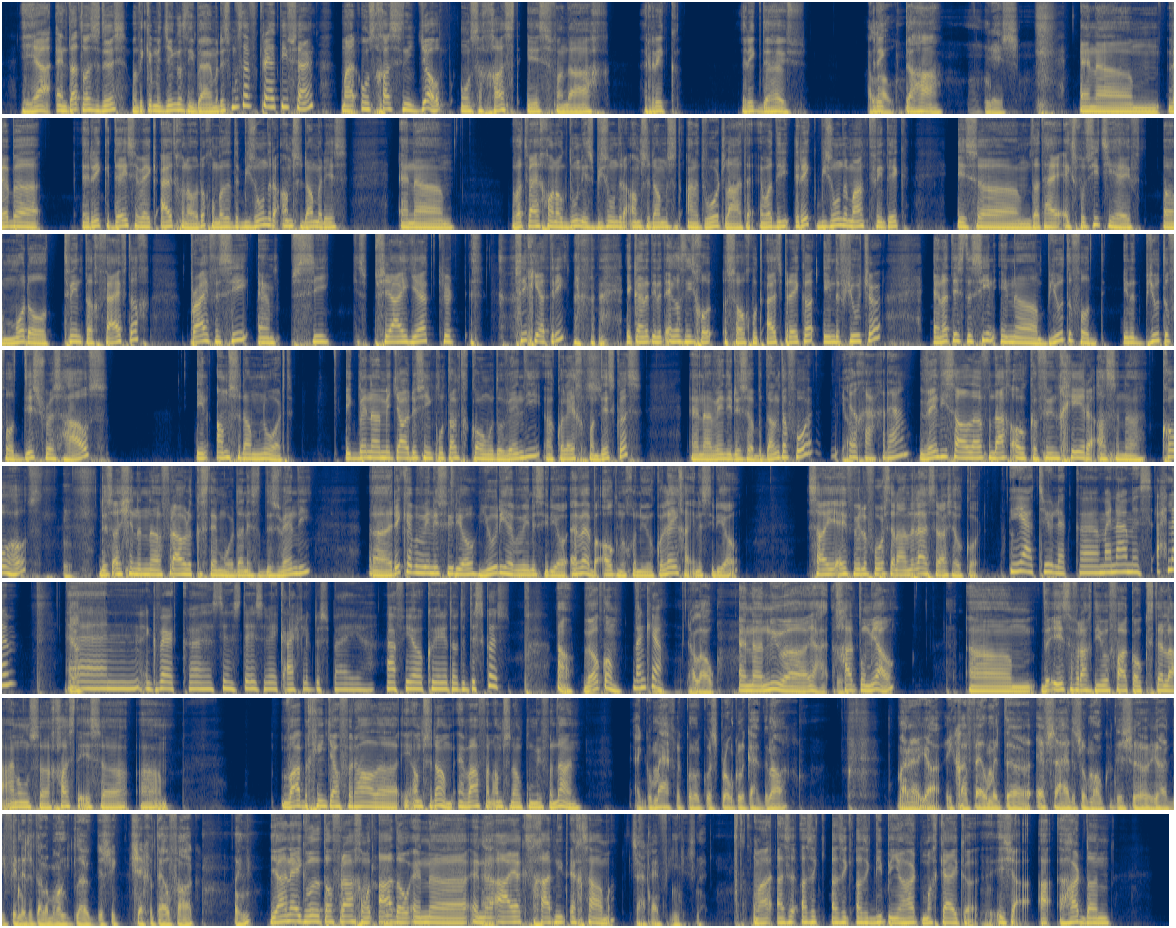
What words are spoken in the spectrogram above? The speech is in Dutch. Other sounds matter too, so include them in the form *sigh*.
Ja, en dat was het dus, want ik heb mijn jingles niet bij me, dus ik moest even creatief zijn. Maar onze gast is niet Joop, onze gast is vandaag Rick. Rick de Heus. Hallo. Rick de H. Yes. En um, we hebben Rick deze week uitgenodigd, omdat het een bijzondere Amsterdammer is. En um, wat wij gewoon ook doen, is bijzondere Amsterdammers aan het woord laten. En wat Rick bijzonder maakt, vind ik, is um, dat hij expositie heeft uh, Model 2050, Privacy en psych Psychiatrie. *laughs* ik kan het in het Engels niet go zo goed uitspreken. In the future. En dat is te zien in, uh, beautiful, in het Beautiful Distress House in Amsterdam Noord. Ik ben uh, met jou dus in contact gekomen door Wendy, een collega yes. van Discus. En uh, Wendy, dus bedankt daarvoor. Ja. Heel graag gedaan. Wendy zal vandaag ook fungeren als een co-host. Dus als je een vrouwelijke stem hoort, dan is het dus Wendy. Rick hebben we in de studio, Juri hebben we in de studio. En we hebben ook nog een nieuwe collega in de studio. Zou je je even willen voorstellen aan de luisteraars heel kort? Ja, tuurlijk. mijn naam is Ahlem. Ja. En ik werk uh, sinds deze week eigenlijk dus bij uh, HVO Querido de Discus. Nou, welkom. Dank je. Hallo. En uh, nu ja, gaat het om jou. Um, de eerste vraag die we vaak ook stellen aan onze gasten is... Um, waar begint jouw verhaal in Amsterdam? En waar van Amsterdam kom je vandaan? Ik kom eigenlijk kom ik oorspronkelijk uit Den Haag. Maar uh, ja, ik ga veel met F-siders om ook. Dus ja, die vinden het allemaal niet leuk. Dus ik zeg het heel vaak. Ja, nee, ik wilde het al vragen. Want ADO en, en ja. Ajax gaat niet echt samen. Het zijn geen vriendjes, nee. Maar als, als, ik, als, ik, als ik diep in je hart mag kijken... Is je hart dan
